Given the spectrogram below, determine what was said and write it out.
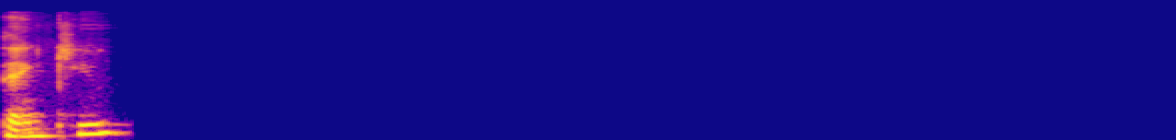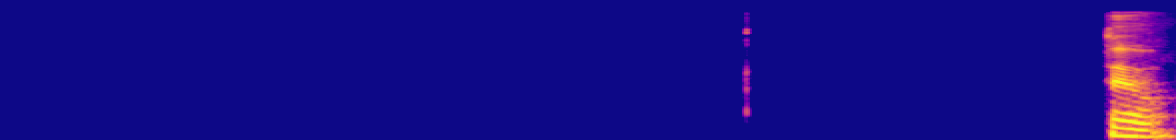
Thank you. So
